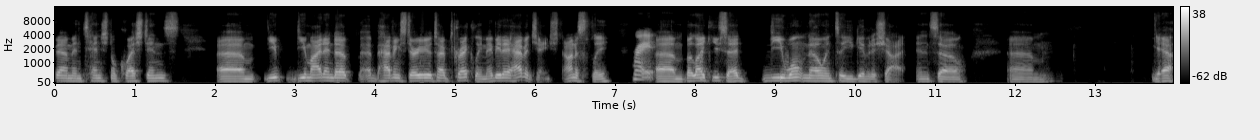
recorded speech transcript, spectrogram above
them intentional questions. Um, you you might end up having stereotyped correctly. Maybe they haven't changed, honestly. right. Um, but like you said, you won't know until you give it a shot. And so, um, yeah,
